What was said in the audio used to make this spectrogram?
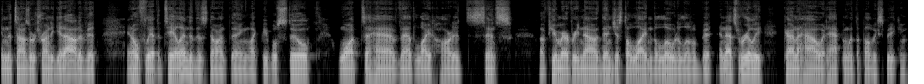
in the times we're trying to get out of it, and hopefully at the tail end of this darn thing, like people still want to have that lighthearted sense of humor every now and then just to lighten the load a little bit. And that's really kind of how it happened with the public speaking.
